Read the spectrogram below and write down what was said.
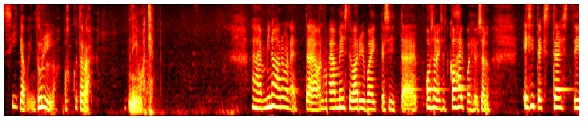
siia võin tulla, oh kui tore, niimoodi äh, mina arvan, et äh, on vaja meeste varjupaikasid äh, osaliselt kahel põhjusel. esiteks tõesti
